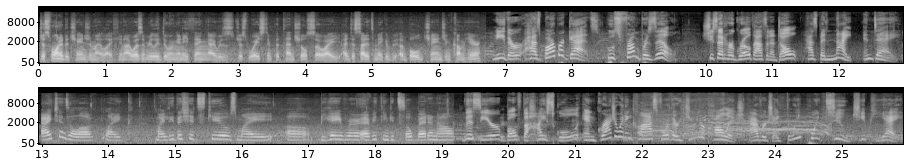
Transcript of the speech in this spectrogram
Just wanted to change in my life. You know, I wasn't really doing anything. I was just wasting potential, so I, I decided to make a, a bold change and come here. Neither has Barbara Getz, who's from Brazil. She said her growth as an adult has been night and day. I changed a lot, like my leadership skills, my uh, behavior, everything is so better now. This year, both the high school and graduating class for their junior college averaged a 3.2 GPA.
